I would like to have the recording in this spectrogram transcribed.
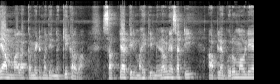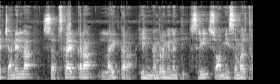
हे आम्हाला कमेंटमध्ये नक्की कळवा. सप्त्यातील माहिती मिळवण्यासाठी आपल्या गुरुमावले या चॅनेलला सबस्क्राईब करा लाईक करा. ही नम्र विनंती. श्री स्वामी समर्थ.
